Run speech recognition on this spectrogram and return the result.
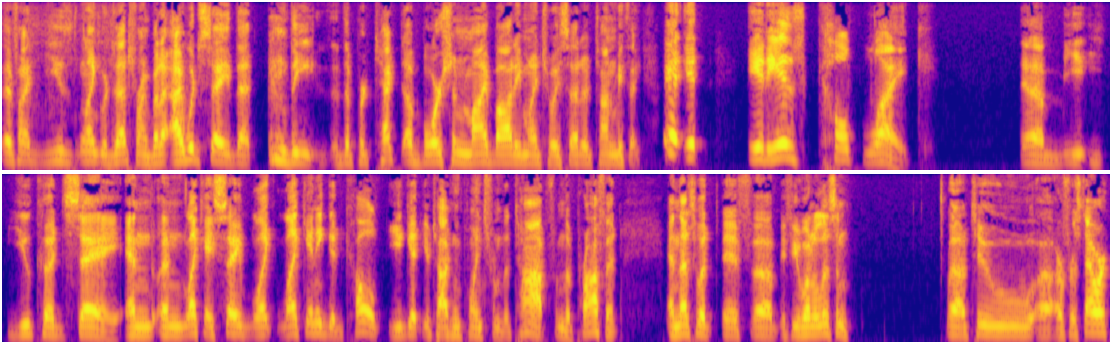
if I use language that's wrong, but I would say that the the protect abortion, my body, my choice, that autonomy thing, it it, it is cult like. Uh, you, you could say, and and like I say, like like any good cult, you get your talking points from the top, from the prophet, and that's what if uh, if you want to listen uh, to uh, our first hour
